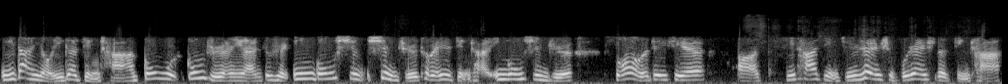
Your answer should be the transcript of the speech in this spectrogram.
一旦有一个警察、公务公职人员，就是因公殉殉职，特别是警察因公殉职，所有的这些呃其他警局认识不认识的警察，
